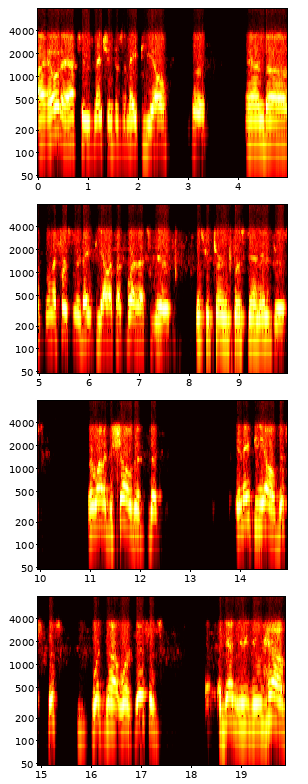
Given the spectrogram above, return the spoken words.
iota actually was mentioned as an APL verb. And uh, when I first learned APL, I thought, boy, that's weird. This returns first in integers. But I wanted to show that, that in APL, this, this would not work. This is again, you you have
